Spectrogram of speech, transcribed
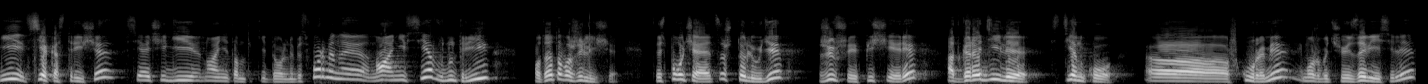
И все кострища, все очаги, ну, они там такие довольно бесформенные, но они все внутри вот этого жилища. То есть получается, что люди, жившие в пещере, отгородили стенку э, шкурами, может быть, еще и завесили,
